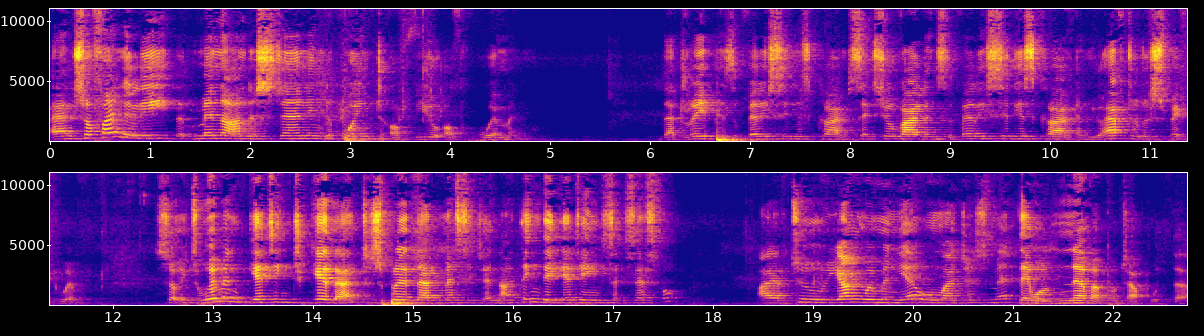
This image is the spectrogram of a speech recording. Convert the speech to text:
And so finally, the men are understanding the point of view of women. That rape is a very serious crime, sexual violence is a very serious crime, and you have to respect women. So it's women getting together to spread that message, and I think they're getting successful. I have two young women here whom I just met. They will never put up with the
